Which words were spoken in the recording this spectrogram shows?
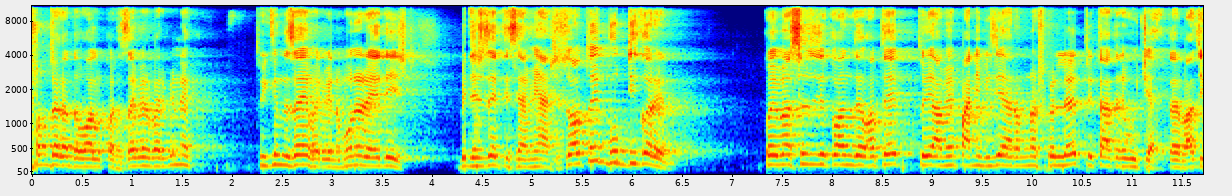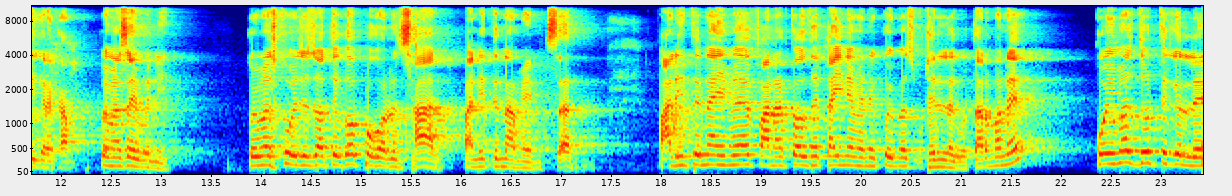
সব জায়গাতে ওয়াল করে, যাইবার পারবি না? তুই কিন্তু যাই পারবি না, মনে রেখে দিস, বিদেশে যাইতেছে আমি আসি যতই বুদ্ধি করেন, কই মাছের যদি কন যে, অতএব তুই আমি পানি ভিজিয়ে আরাম না করলে তুই তাড়াতাড়ি উঠে তার বাজি করে কাম কই মাছ আইব নি? কই মাছ কবে যে যত গপ্প করেন, স্যার, পানিতে নামেন, স্যার। পানিতে নাইমে পানার তল থেকে টাই নামেন কই মাছ উঠাই লাগবো। তার মানে কই মাছ ধরতে গেলে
